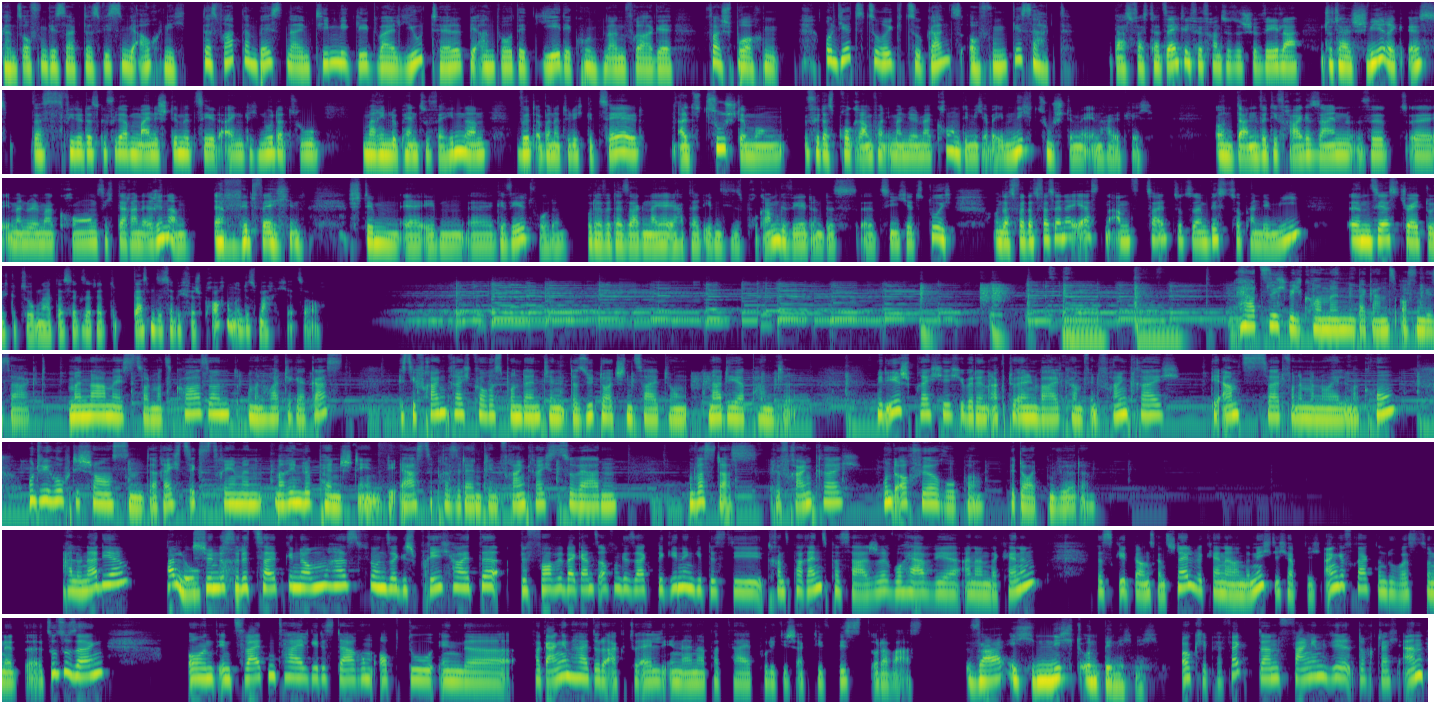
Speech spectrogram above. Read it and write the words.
Ganz offen gesagt, das wissen wir auch nicht. Das fragt am besten ein Teammitglied, weil UTEL beantwortet jede Kundenanfrage. Versprochen. Und jetzt zurück zu ganz offen gesagt. Das, was tatsächlich für französische Wähler total schwierig ist, dass viele das Gefühl haben, meine Stimme zählt eigentlich nur dazu, Marine Le Pen zu verhindern, wird aber natürlich gezählt als Zustimmung für das Programm von Emmanuel Macron, dem ich aber eben nicht zustimme inhaltlich. Und dann wird die Frage sein, wird äh, Emmanuel Macron sich daran erinnern, äh, mit welchen Stimmen er eben äh, gewählt wurde? Oder wird er sagen, naja, ihr habt halt eben dieses Programm gewählt und das äh, ziehe ich jetzt durch? Und das war das, was er in der ersten Amtszeit sozusagen bis zur Pandemie ähm, sehr straight durchgezogen hat, dass er gesagt hat, das und das habe ich versprochen und das mache ich jetzt auch. Herzlich willkommen bei Ganz offen gesagt. Mein Name ist Solmaz Korsand und mein heutiger Gast ist die Frankreich-Korrespondentin der Süddeutschen Zeitung Nadia Pantel. Mit ihr spreche ich über den aktuellen Wahlkampf in Frankreich, die Amtszeit von Emmanuel Macron und wie hoch die Chancen der rechtsextremen Marine Le Pen stehen, die erste Präsidentin Frankreichs zu werden und was das für Frankreich und auch für Europa bedeuten würde. Hallo Nadia. Hallo. Schön, dass du dir Zeit genommen hast für unser Gespräch heute. Bevor wir bei ganz offen gesagt beginnen, gibt es die Transparenzpassage, woher wir einander kennen. Das geht bei uns ganz schnell. Wir kennen einander nicht. Ich habe dich angefragt und du warst so nett äh, zuzusagen. Und im zweiten Teil geht es darum, ob du in der Vergangenheit oder aktuell in einer Partei politisch aktiv bist oder warst. War ich nicht und bin ich nicht. Okay, perfekt. Dann fangen wir doch gleich an.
